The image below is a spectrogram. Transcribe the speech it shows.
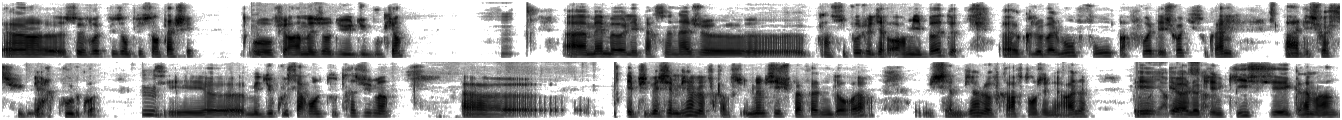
euh, se voit de plus en plus entaché au fur et à mesure du, du bouquin. Mm. Euh, même euh, les personnages euh, principaux, je veux dire hormis Bod, euh, globalement font parfois des choix qui sont quand même pas des choix super cool quoi. Mm. C'est, euh, mais du coup ça rend le tout très humain. Euh, et puis ben, j'aime bien Lovecraft, même si je suis pas fan d'horreur, j'aime bien Lovecraft en général. Et euh, and Key, c'est quand même un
